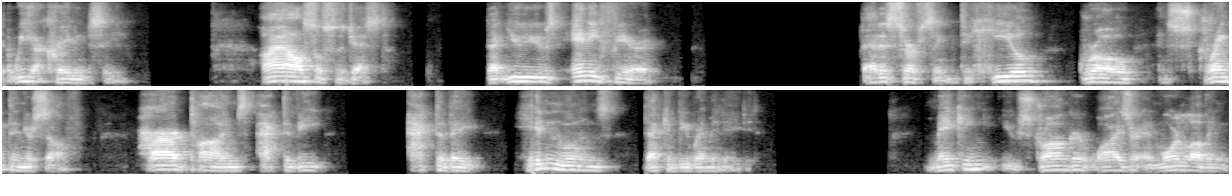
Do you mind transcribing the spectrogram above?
that we are craving to see. I also suggest that you use any fear that is surfacing to heal, grow, and strengthen yourself. Hard times activate, activate hidden wounds that can be remedied making you stronger, wiser, and more loving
